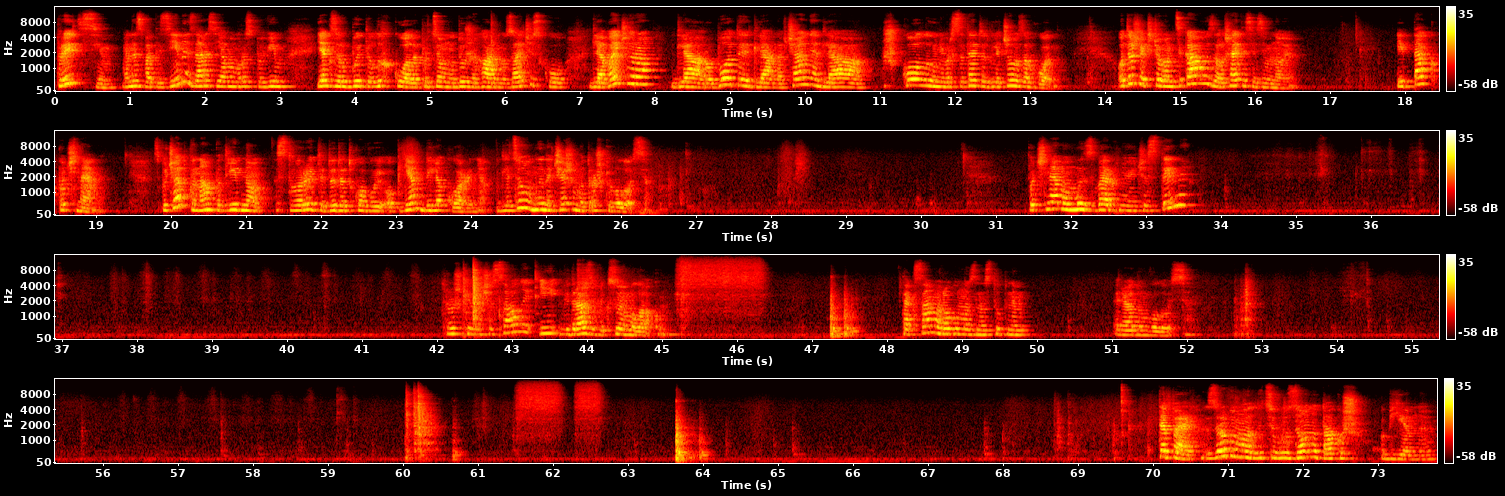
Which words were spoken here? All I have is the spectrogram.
Привіт всім! Мене звати Зіна і зараз я вам розповім, як зробити легку, але при цьому дуже гарну зачіску для вечора, для роботи, для навчання, для школи, університету, для чого завгодно. Отож, якщо вам цікаво, залишайтеся зі мною. І так почнемо. Спочатку нам потрібно створити додатковий об'єм біля кореня. Для цього ми начешемо трошки волосся. Почнемо ми з верхньої частини. Трошки начесали і відразу фіксуємо лаком. Так само робимо з наступним рядом волосся. Тепер зробимо лицеву зону також об'ємною.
